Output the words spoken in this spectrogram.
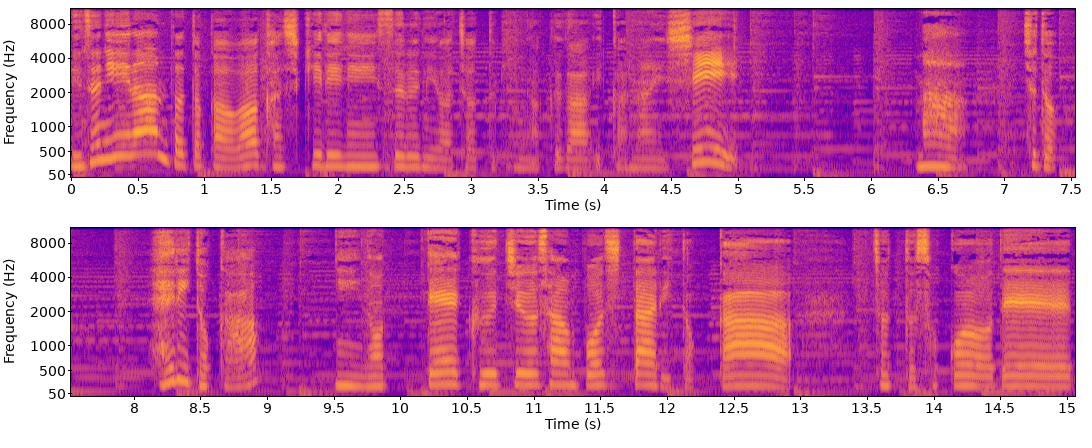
ディズニーランドとかは貸し切りにするにはちょっと金額がいかないし。まあちょっとヘリとかに乗って空中散歩したりとかちょっとそこで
